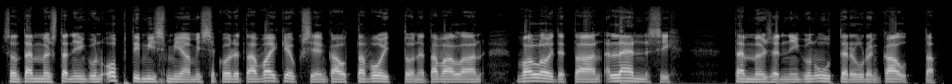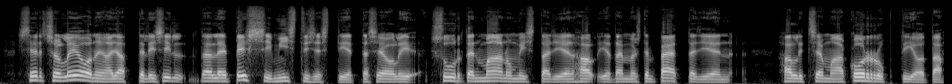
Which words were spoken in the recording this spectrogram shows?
se on tämmöistä niin kuin optimismia, missä kohdetaan vaikeuksien kautta voittoon ja tavallaan valloitetaan länsi tämmöisen niin kuin uutteruuden kautta. Sergio Leone ajatteli sille pessimistisesti, että se oli suurten maanomistajien ja tämmöisten päättäjien hallitsemaa korruptiota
